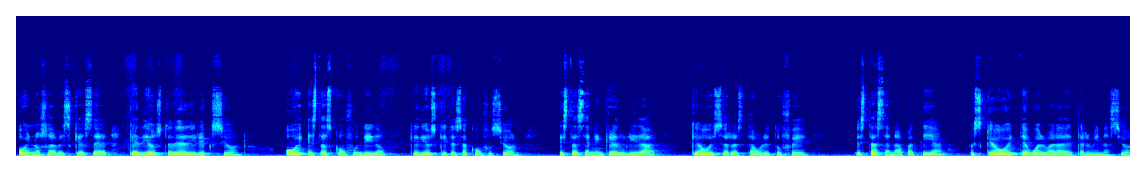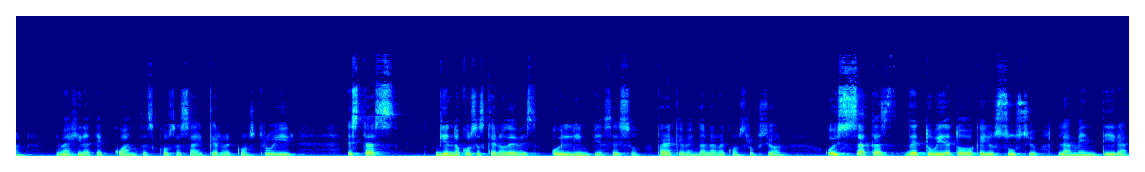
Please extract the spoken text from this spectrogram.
Hoy no sabes qué hacer, que Dios te dé dirección. Hoy estás confundido, que Dios quite esa confusión ¿Estás en incredulidad? Que hoy se restaure tu fe. ¿Estás en apatía? Pues que hoy te vuelva la determinación. Imagínate cuántas cosas hay que reconstruir. ¿Estás viendo cosas que no debes? Hoy limpias eso para que venga la reconstrucción. Hoy sacas de tu vida todo aquello sucio, la mentira,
